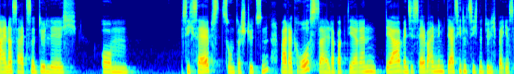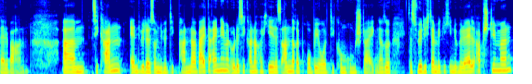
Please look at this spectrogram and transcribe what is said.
Einerseits natürlich, um sich selbst zu unterstützen, weil der Großteil der Bakterien, der, wenn sie selber einnimmt, der siedelt sich natürlich bei ihr selber an. Ähm, sie kann entweder das Omnibiotik Panda weiter einnehmen oder sie kann auch auf jedes andere Probiotikum umsteigen. Also das würde ich dann wirklich individuell abstimmen.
